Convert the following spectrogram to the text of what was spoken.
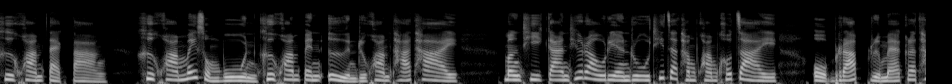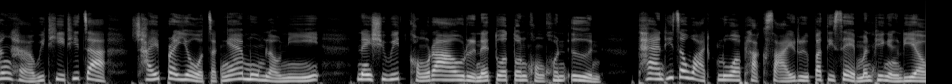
คือความแตกต่าง คือความไม่สมบูรณ์ คือความเป็นอื่นหรือความท้าทาย บางทีการที่เราเรียนรู้ที่จะทำความเข้าใจ โอบรับหรือแม้กระทั่งหาวิธีที่จะใช้ประโยชน์จากแง่มุมเหล่านี้ ในชีวิตของเราหรือในตัวตนของคนอื่น แทนที่จะหวาดกลัวผลักไสหรือปฏิเสธมันเพียงอย่างเดียว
